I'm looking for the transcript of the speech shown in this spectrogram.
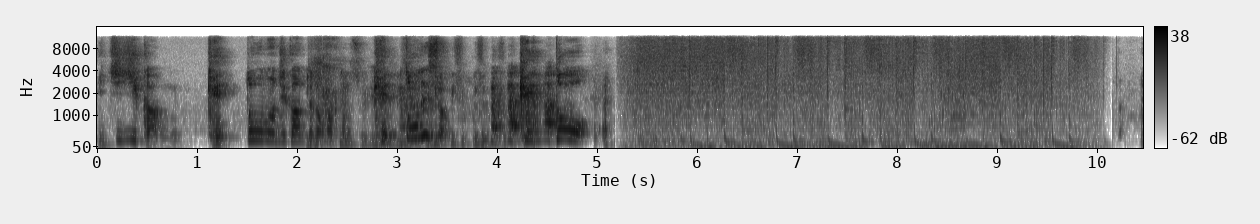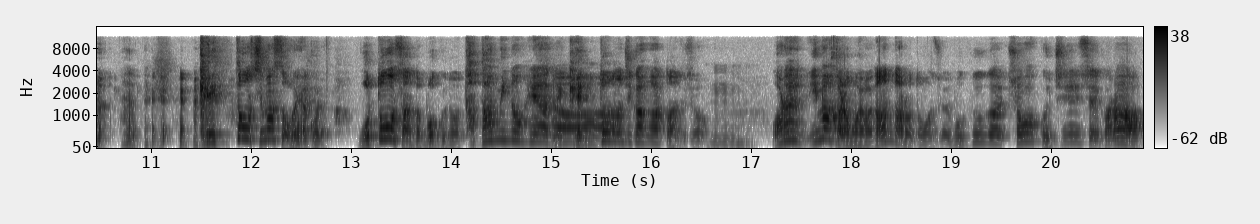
1時間血糖の時間ってのがあったんですよ。血糖ですよ。血糖決闘します親子で。お父さんと僕の畳の部屋で決闘の時間があったんですよ、あれ、今から思えば何だろうと思うんですけど、僕が小学校1年生から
